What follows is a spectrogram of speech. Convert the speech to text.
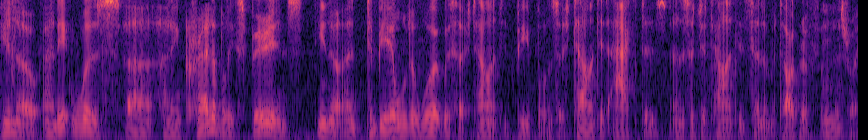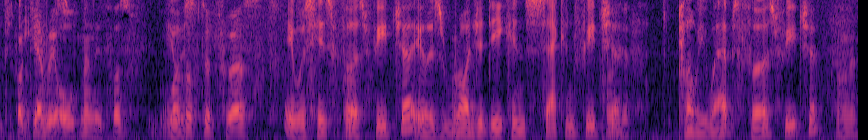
you know, and it was uh, an incredible experience, you know, and to be able to work with such talented people and such talented actors and such a talented cinematographer as Roger. For Gary Oldman, it was It one was- of the first. It was his first feature. It was Roger Deakins' second feature. Okay. Chloe Webb's first feature. Alright.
